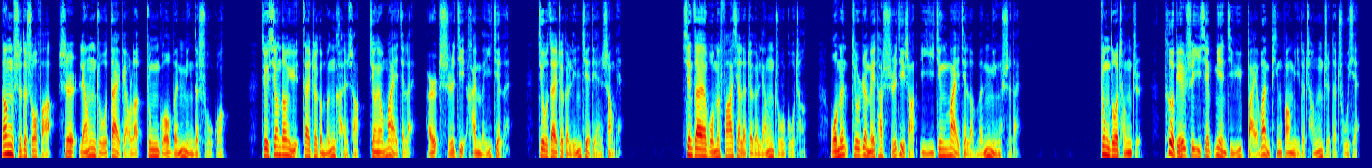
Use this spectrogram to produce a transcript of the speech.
当时的说法是良渚代表了中国文明的曙光，就相当于在这个门槛上将要迈进来。而实际还没进来，就在这个临界点上面。现在我们发现了这个良渚古城，我们就认为它实际上已经迈进了文明时代。众多城址特别是一些面积逾百万平方米的城址的出现，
